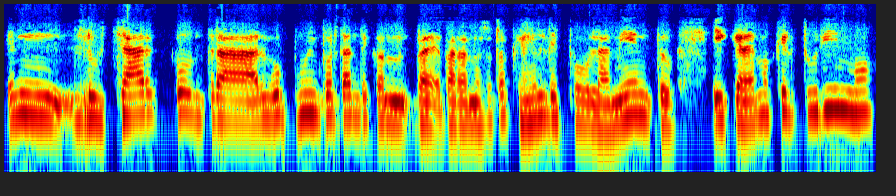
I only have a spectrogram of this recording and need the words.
luchar contra algo muy importante con, para nosotros que es el despoblamiento y creemos que el turismo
